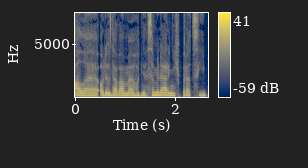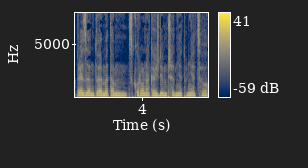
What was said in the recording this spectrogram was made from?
ale odevzdáváme hodně seminárních prací, prezentujeme tam skoro na každém předmětu něco,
